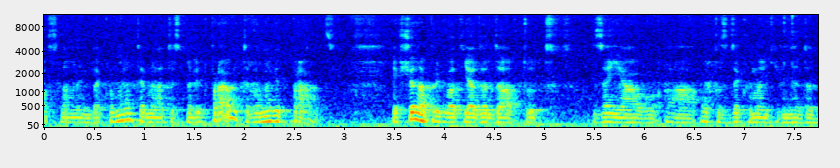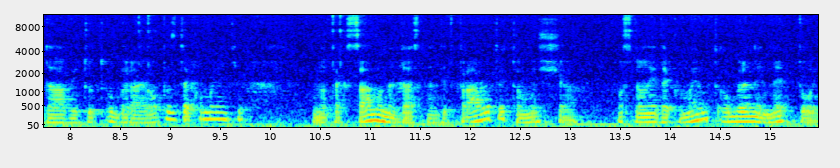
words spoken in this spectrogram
основним документом натисну відправити, воно відправиться. Якщо, наприклад, я додав тут заяву, а опис документів не додав і тут обираю опис документів, воно так само не дасть нам відправити, тому що основний документ обраний не той.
